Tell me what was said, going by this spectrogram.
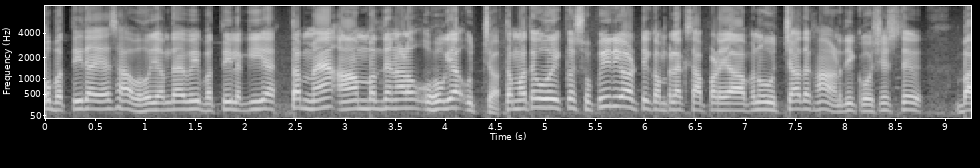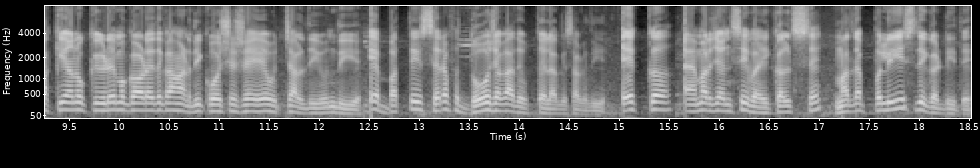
ਉਹ ਬੱਤੀ ਦਾ ਇਹ ਹਿਸਾਬ ਹੋ ਜਾਂਦਾ ਵੀ ਬੱਤੀ ਲੱਗੀ ਹੈ, ਤਾਂ ਮੈਂ ਆਮ ਬੰਦੇ ਨਾਲ ਹੋ ਗਿਆ ਉੱਚਾ। ਤਾਂ ਮਤਲਬ ਉਹ ਇੱਕ ਸੁਪੀਰੀਅਰਿਟੀ ਕੰਪਲੈਕਸ ਆਪਣੇ ਆਪ ਨੂੰ ਉੱਚਾ ਦਿਖਾਉਣ ਦੀ ਕੋਸ਼ਿਸ਼ ਤੇ ਬਾਕੀਆਂ ਨੂੰ ਕੀੜੇ ਮਕੌੜੇ ਦਿਖਾਉਣ ਦੀ ਕੋਸ਼ਿਸ਼ ਇਹ ਚੱਲਦੀ ਹੁੰਦੀ ਹੈ। ਇਹ ਬੱਤੀ ਸਿਰਫ ਦੋ ਜਗ੍ਹਾ ਦੇ ਉੱਤੇ ਲੱਗ ਸਕਦੀ ਹੈ। ਇੱਕ ਐਮਰਜੈਂਸੀ ਵਹੀਕਲਸ ਤੇ ਮਤਲਬ ਪੁਲਿਸ ਦੀ ਗੱਡੀ ਤੇ।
